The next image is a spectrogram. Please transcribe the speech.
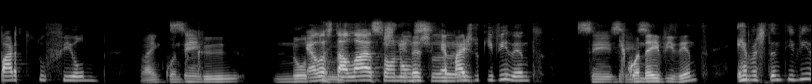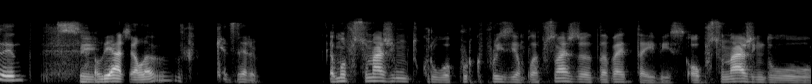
parte do filme. Não é? Enquanto Sim. que Ela está lá, só não se. é mais do que evidente. Sim, sim. e quando sim, é evidente, é bastante evidente. sim. Aliás, ela, quer dizer, é uma personagem muito crua, porque, por exemplo, a personagem da, da Bette Davis ou o personagem do,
